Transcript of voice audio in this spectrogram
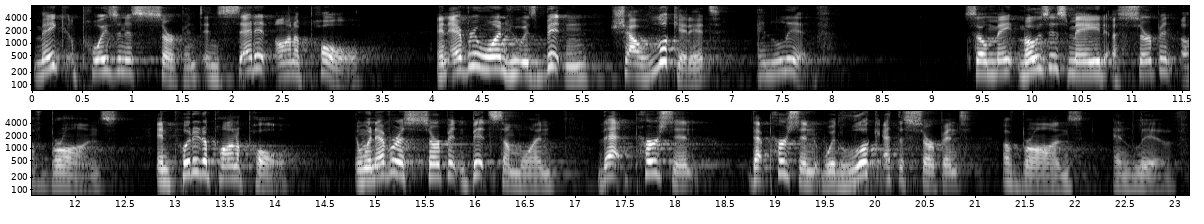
Make a poisonous serpent and set it on a pole, and everyone who is bitten shall look at it and live. So Moses made a serpent of bronze and put it upon a pole. And whenever a serpent bit someone, that person, that person would look at the serpent of bronze and live.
